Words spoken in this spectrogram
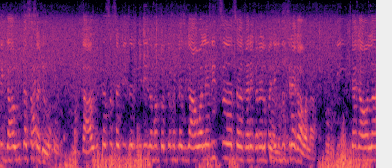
ते गाव विकासासाठी होतो. मग गाव विकासासाठी जर निधी जमा करतो म्हटलं गाववाल्यांनीच सहकार्य करायला पाहिजे की दुसऱ्या गावाला? की त्या गावाला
